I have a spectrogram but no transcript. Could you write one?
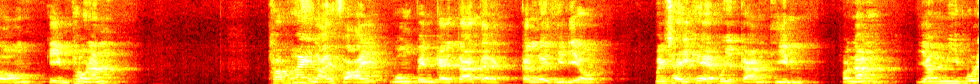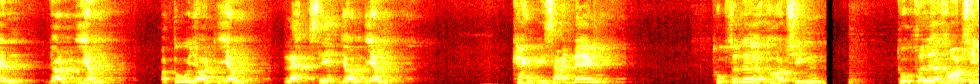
2 เกมเท่านั้น ทำให้หลายฝ่ายงงเป็นไก่ตาแตกกันเลยทีเดียว ไม่ใช่แค่ผู้จัดการทีม เท่านั้นยังมีผู้เล่นยอดเยี่ยม ประตูยอดเยี่ยม และเซฟยอดเยี่ยม แข้งปีศาจแดง ถูกเสนอเข้าชิง ถูกเสนอเข้าชิง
